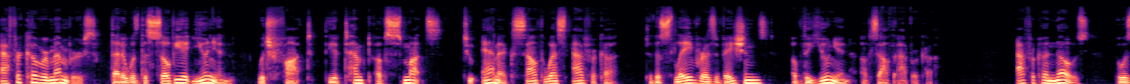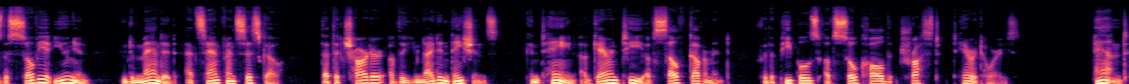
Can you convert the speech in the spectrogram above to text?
Africa remembers that it was the Soviet Union which fought the attempt of Smuts to annex Southwest Africa to the slave reservations of the Union of South Africa. Africa knows it was the Soviet Union who demanded at San Francisco that the Charter of the United Nations contain a guarantee of self government for the peoples of so called trust territories. And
